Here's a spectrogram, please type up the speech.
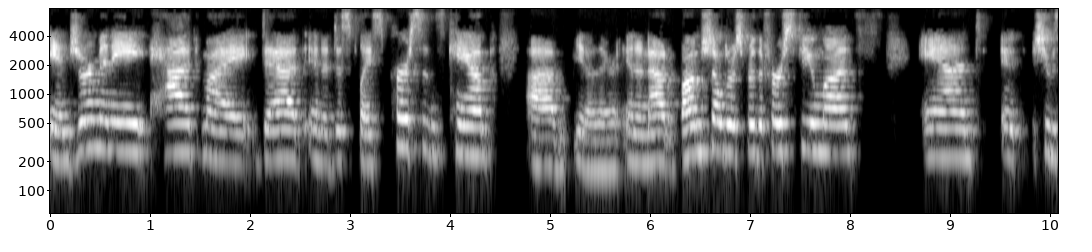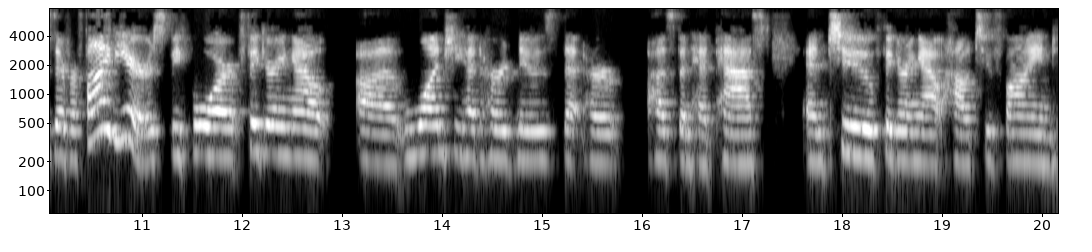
in Germany, had my dad in a displaced persons camp. Um, you know, they're in and out of bomb shelters for the first few months. And it, she was there for five years before figuring out, uh, one, she had heard news that her husband had passed and two, figuring out how to find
